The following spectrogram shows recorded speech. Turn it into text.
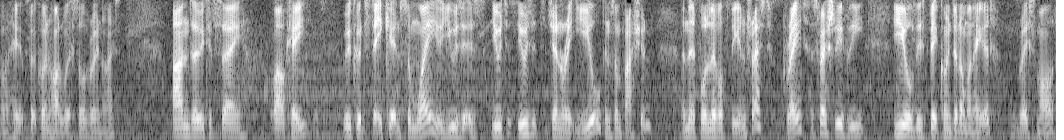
or hit Bitcoin hardware store, very nice. And uh, we could say, okay, we could stake it in some way, or use it as use, use it to generate yield in some fashion, and therefore live off the interest. Great, especially if the yield is Bitcoin denominated. Very smart.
